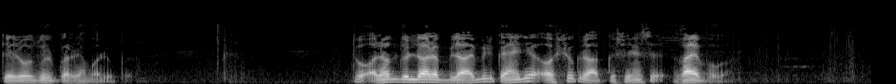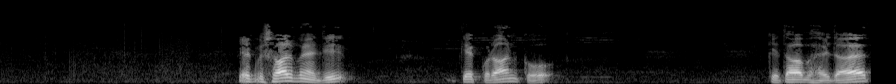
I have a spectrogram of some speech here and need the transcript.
کہ روز ظلم کر رہے ہیں ہمارے اوپر۔ تو الحمد للہ رب العالمین کہیں گے اور شکر آپ کے سینے سے غائب ہوگا۔ ایک مثال میں نے دی کہ قرآن کو کتاب ہدایت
